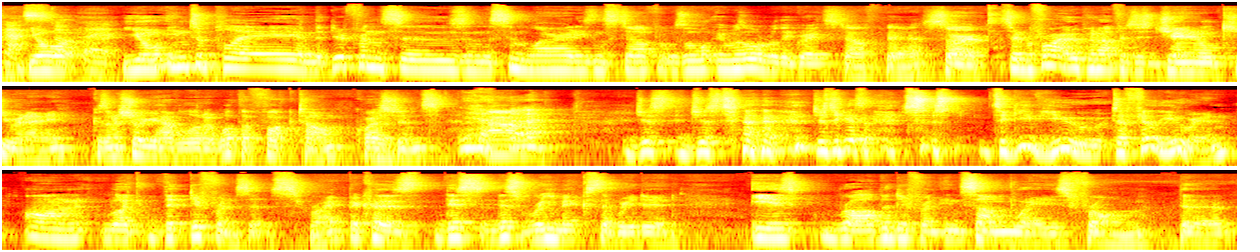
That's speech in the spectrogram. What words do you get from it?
Yeah, your your interplay and the differences and the similarities and stuff it was all it was all really great stuff there. So so before i open up for just general q&a because i'm sure you have a lot of what the fuck tom questions um, just just just to get some, to give you to fill you in on like the differences right? Because this this remix that we did is rather different in some ways from the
